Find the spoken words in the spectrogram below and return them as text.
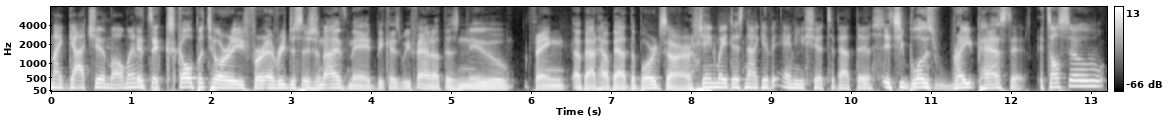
my gotcha moment. It's exculpatory for every decision I've made because we found out this new thing about how bad the Borgs are. Janeway does not give any shits about this. It, she blows right past it. It's also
